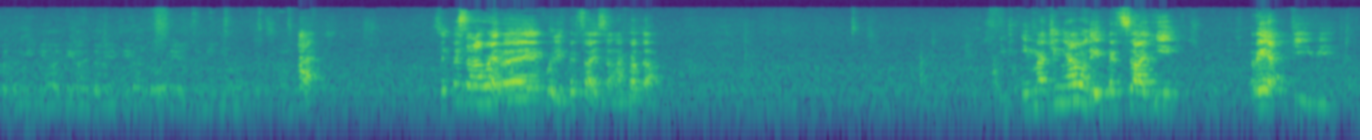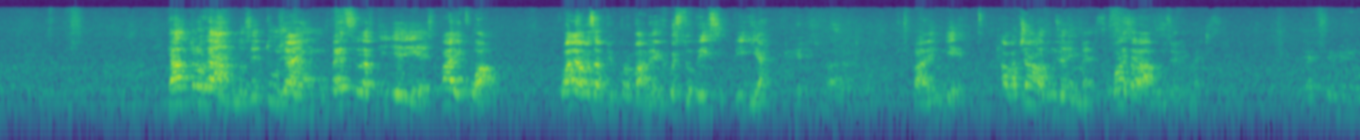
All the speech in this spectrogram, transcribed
Che dominio diventano i tiratori e il dominio del bersaglio. Eh, se questa è una guerra, eh, quelli bersagli stanno a guardare. Immaginiamo dei bersagli reattivi. D'altro canto, se tu hai un pezzo d'artiglieria e spari qua, qual è la cosa più probabile? Che questo qui si piglia e spara indietro. Allora facciamo la funzione immersa. Quale sarà la funzione immersa? F-1.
